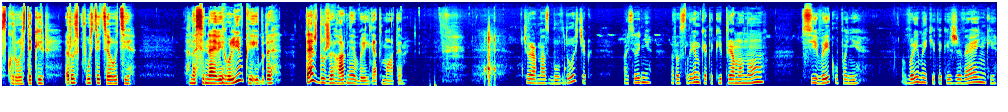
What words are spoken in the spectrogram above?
Скоро ось такі розпустяться оці насінневі голівки і буде теж дуже гарний вигляд мати. Вчора в нас був дощик, а сьогодні рослинки такі прямо, ну, всі викупані, вимиті, такі живенькі,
